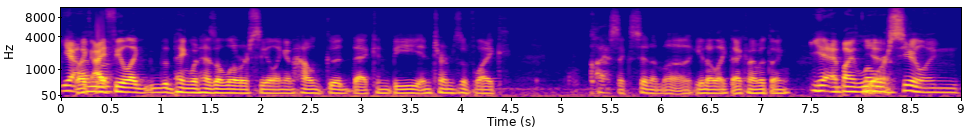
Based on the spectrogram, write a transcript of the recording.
Yeah, Like I I, feel like the Penguin has a lower ceiling and how good that can be in terms of like classic cinema. You know, like that kind of a thing. Yeah, and by lower Yeah. ceiling,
